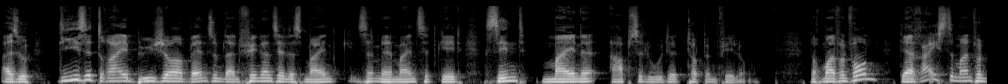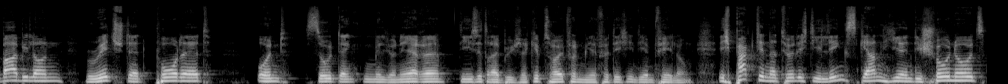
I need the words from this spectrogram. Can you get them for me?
Also Diese drei Bücher, wenn es um dein finanzielles Mindset geht, sind meine absolute Top-Empfehlung. Nochmal von vorn. Der reichste Mann von Babylon, Rich Dad Poor Dad, und so denken Millionäre. Diese drei Bücher gibt's heute von mir für dich in die Empfehlung. Ich pack dir natürlich die Links gern hier in die Show Notes.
